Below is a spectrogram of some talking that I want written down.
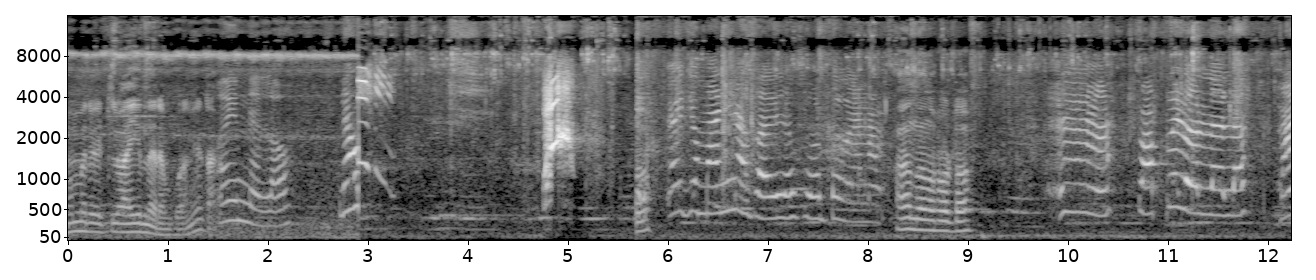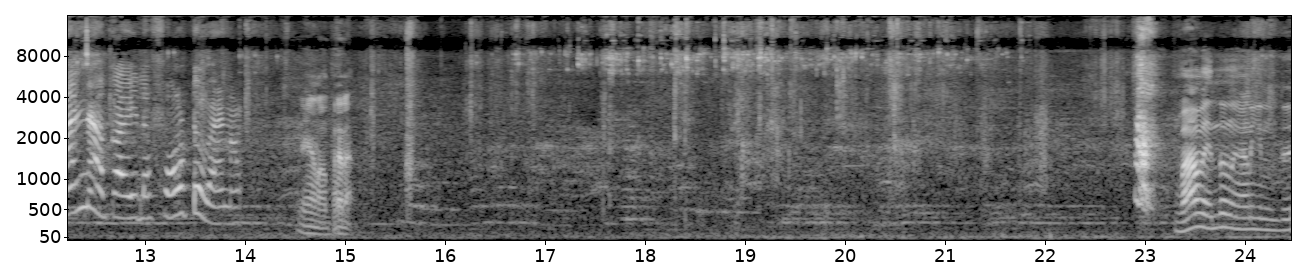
മമ്മയുടെ വീട്ടിൽ വൈകുന്നേരം പോവാം കേട്ടോ. അതെന്താണ് ഫോട്ടോ ഫോട്ടോ? വേണം. വേണോ? തരാം. വാവ എന്താണ് കാണിക്കുന്നത്?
